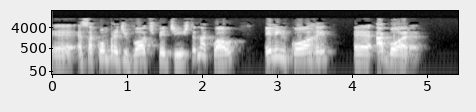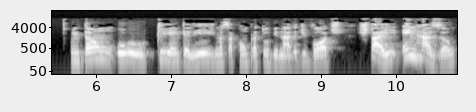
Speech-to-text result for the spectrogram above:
é, essa compra de votos petista na qual ele incorre é, agora. Então, o clientelismo, essa compra turbinada de votos, está aí em razão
